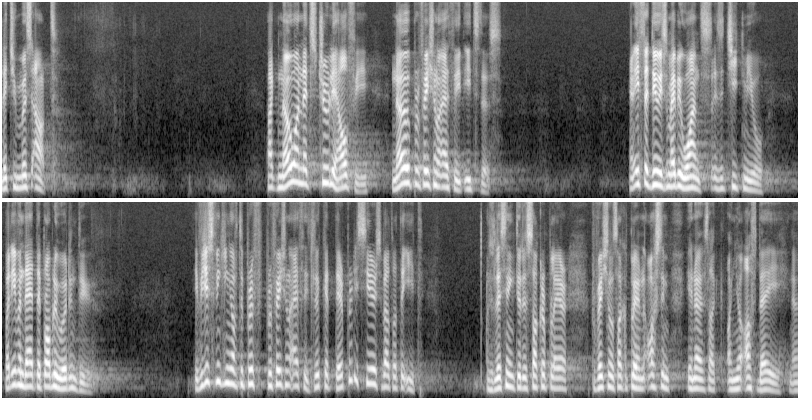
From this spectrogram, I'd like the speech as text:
let you miss out. Like, no one that's truly healthy, no professional athlete eats this. And if they do, it's maybe once as a cheat meal. But even that, they probably wouldn't do. If you're just thinking of the prof- professional athletes, look at they're pretty serious about what they eat. I was listening to the soccer player, professional soccer player, and asked him, you know, it's like on your off day, you know,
